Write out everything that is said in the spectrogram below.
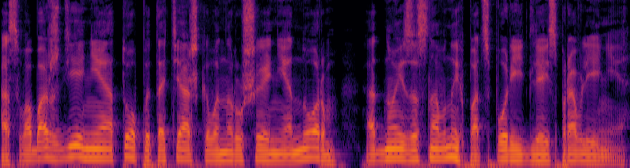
Освобождение от опыта тяжкого нарушения норм – одно из основных подспорий для исправления.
